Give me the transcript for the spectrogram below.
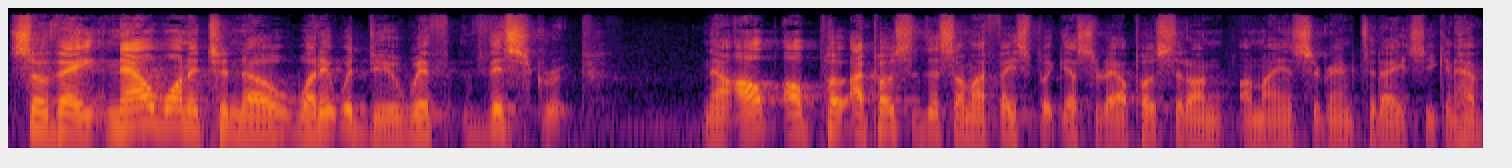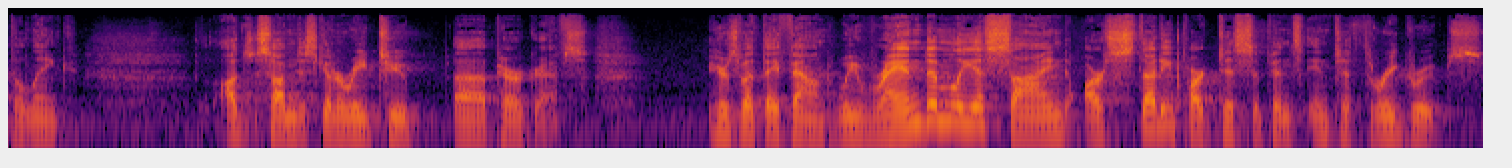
So they now wanted to know what it would do with this group. Now, I'll, I'll po- I posted this on my Facebook yesterday. I'll post it on, on my Instagram today so you can have the link. Just, so I'm just going to read two uh, paragraphs. Here's what they found We randomly assigned our study participants into three groups.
